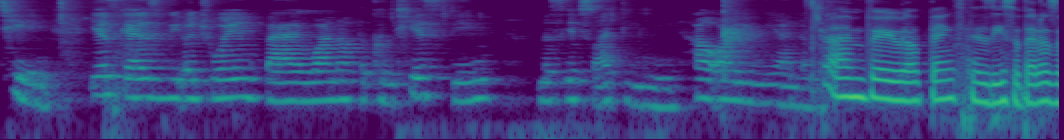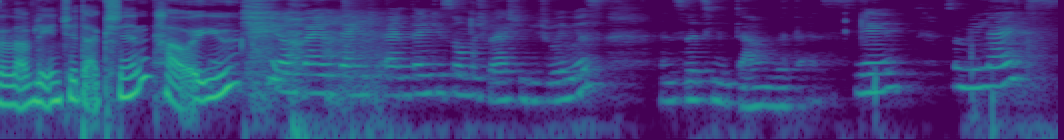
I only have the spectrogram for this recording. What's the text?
10. Yes, guys, we are joined by one of the contesting, Miss Eswatini. How are you, Miyanda? I'm very well, thanks, Nazli. So that was a lovely introduction. How are you? yeah, fine, thank you. and thank you so much for actually joining us and sitting down with us. Yeah, so relax.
